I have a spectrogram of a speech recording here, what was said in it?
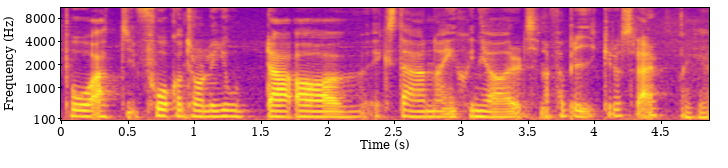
på att få kontroller gjorda av externa ingenjörer i sina fabriker och sådär. Okay.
